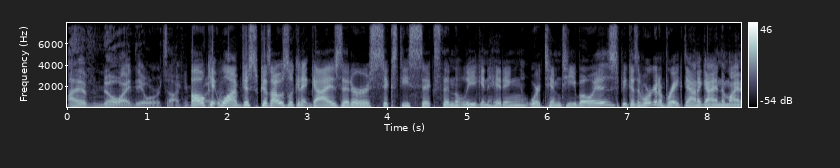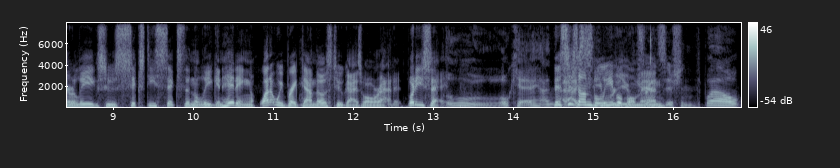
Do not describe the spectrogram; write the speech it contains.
I have no idea what we're talking about. Okay, well, I'm just because I was looking at guys that are 66th in the league in hitting, where Tim Tebow is. Because if we're going to break down a guy in the minor leagues who's 66th in the league in hitting, why don't we break down those two guys while we're at it? What do you say? Ooh, okay. I, This is I unbelievable, man. Transitioned. Well,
